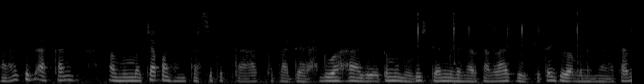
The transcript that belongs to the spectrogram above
maka kita akan uh, memecah konsentrasi kita kepada dua hal yaitu menulis dan mendengarkan lagu. Kita juga mendengarkan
